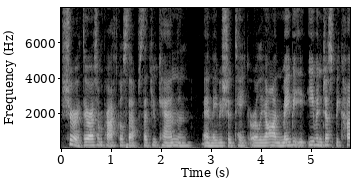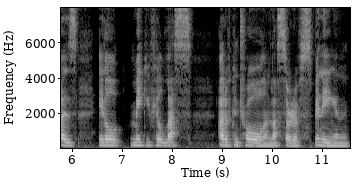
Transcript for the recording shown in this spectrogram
sure there are some practical steps that you can and and maybe should take early on maybe even just because it'll make you feel less out of control and less sort of spinning and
